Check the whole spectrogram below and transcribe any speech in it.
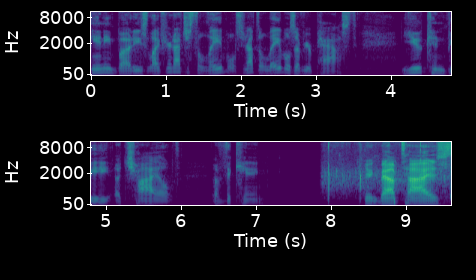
anybody's life. You're not just the labels, you're not the labels of your past. You can be a child of the King. Getting baptized.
